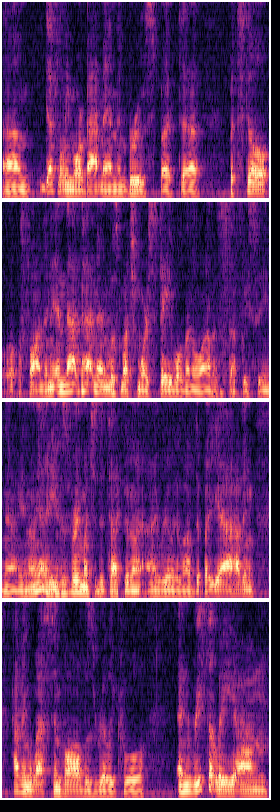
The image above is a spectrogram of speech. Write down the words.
Um, definitely more Batman than Bruce, but uh, but still uh, fun. And and that Batman was much more stable than a lot of stuff we see now. You know, yeah, he was very much a detective, and I, I really loved it. But yeah, having having West involved was really cool. And recently, um,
